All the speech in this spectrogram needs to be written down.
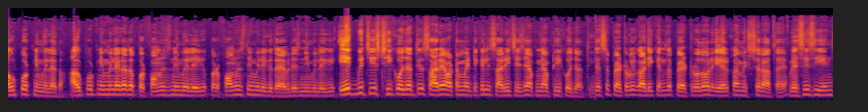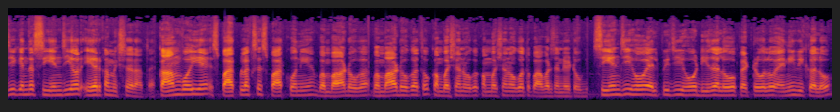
आउटपुट नहीं मिलेगा। आउटपुट नहीं मिलेगा तो परफॉर्मेंस नहीं मिलेगी। परफॉर्मेंस नहीं मिलेगी तो एवरेज नहीं मिलेगी। एक भी चीज़ ठीक हो जाती है, सारे ऑटोमेटिकली सारी चीज़ें अपने आप ठीक हो जाती है। जैसे पेट्रोल गाड़ी के अंदर पेट्रोल और एयर का मिक्सचर आता है, वैसे सीएनजी के अंदर सीएनजी और एयर का मिक्सचर आता है। काम वही है स्पार्क प्लग से स्पार्क होनी है बम्बार्ड होगा। बम्बार्ड होगा तो कम्बशन होगा कंबशन होगा तो पावर जनरेट होगी। सीएनजी हो एलपीजी हो डीजल हो पेट्रोल हो एनी व्हीकल हो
